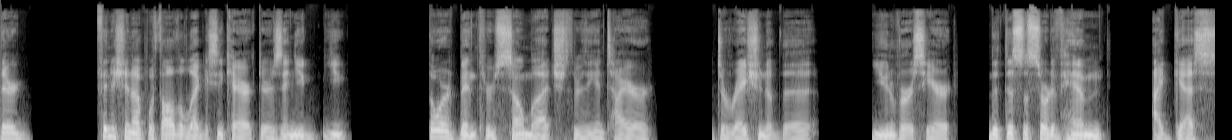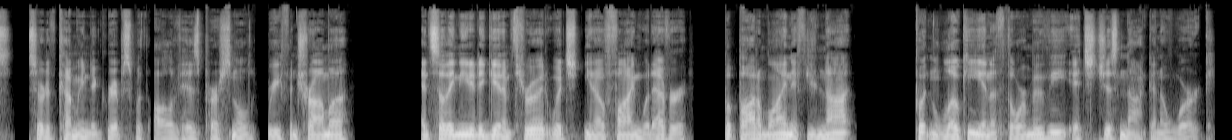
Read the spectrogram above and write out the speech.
they're finishing up with all the legacy characters, and you you Thor had been through so much through the entire duration of the universe here that this is sort of him, I guess, sort of coming to grips with all of his personal grief and trauma. And so they needed to get him through it, which, you know, fine, whatever. But bottom line, if you're not putting Loki in a Thor movie, it's just not going to work.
